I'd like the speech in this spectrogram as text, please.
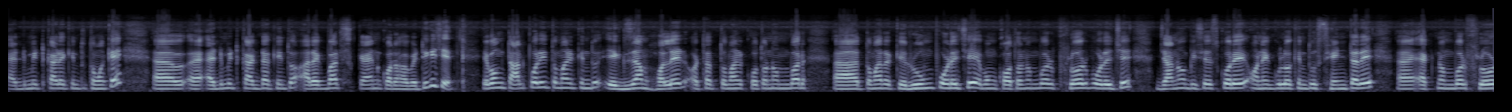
অ্যাডমিট কার্ডে কিন্তু তোমাকে অ্যাডমিট কার্ডটা কিন্তু আরেকবার স্ক্যান করা হবে, ঠিক আছে? এবং তারপরেই তোমার কিন্তু এক্সাম হলের অর্থাৎ তোমার কত নম্বর তোমার রুম পড়েছে এবং কত নম্বর ফ্লোর পড়েছে, জানো বিশেষ করে অনেকগুলো কিন্তু সেন্টারে এক নম্বর ফ্লোর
